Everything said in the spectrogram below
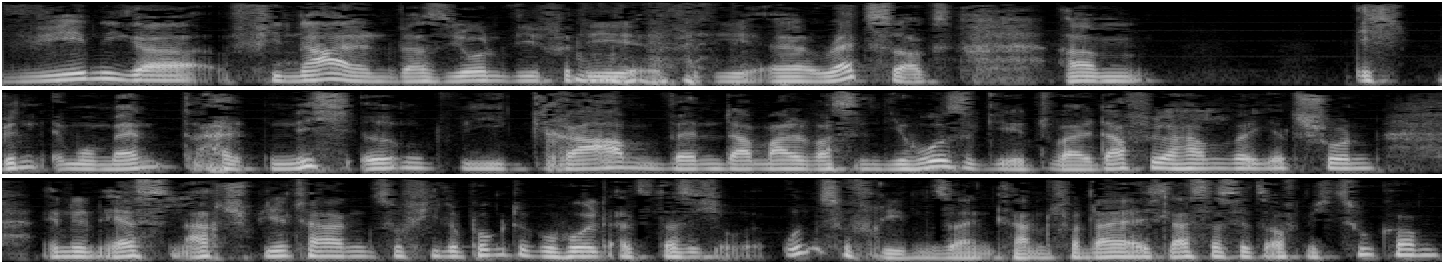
weniger finalen Version wie für die, für die äh, Red Sox. Ähm, ich bin im Moment halt nicht irgendwie gram, wenn da mal was in die Hose geht, weil dafür haben wir jetzt schon in den ersten acht Spieltagen zu viele Punkte geholt, als dass ich unzufrieden sein kann. Von daher, ich lasse das jetzt auf mich zukommen.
